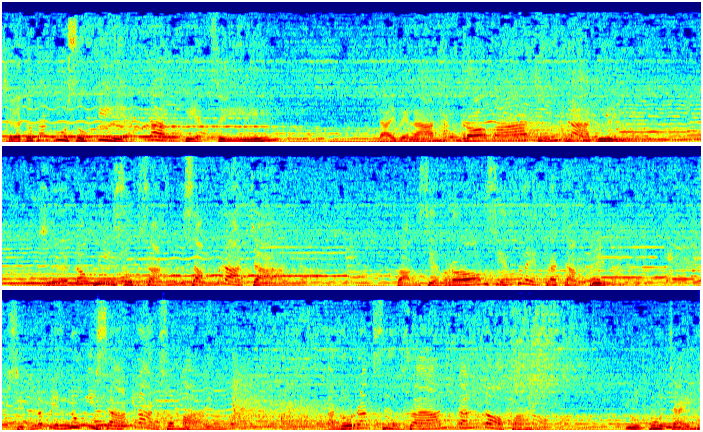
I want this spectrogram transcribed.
เชิญทุกท่านผู้สูงเกียรตินั่งเบียดสี ได้เวลาท่านรอมาถึงนาที เชิญน้องพี่สุขสันต์สำราญใจฟังเสียงร้องเสียงเพลงประจำถิ่นศิลปินลูกอีสานนานสมัย อนุรักษ์สืบสารกันต่อไป อยู่คู่ใจไท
